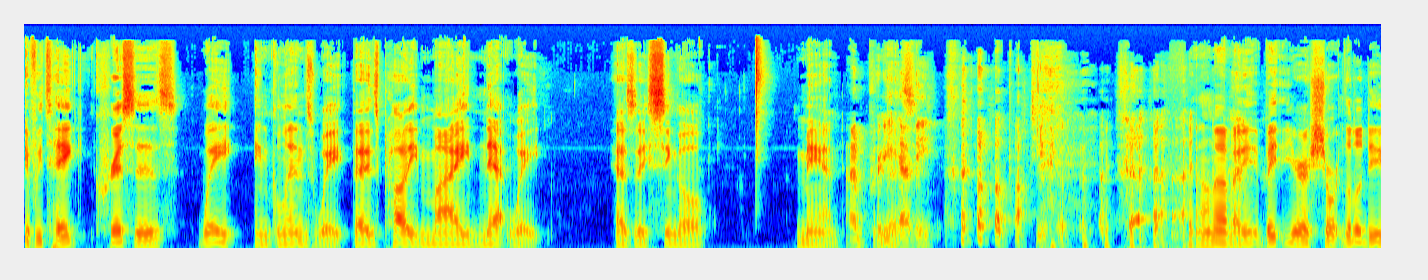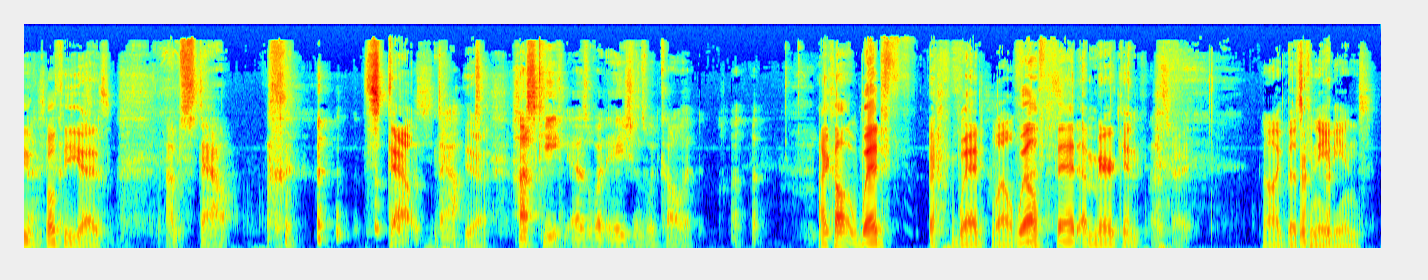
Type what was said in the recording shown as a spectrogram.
if we take Chris's weight and Glenn's weight, that is probably my net weight as a single man. I'm pretty heavy. I don't know about you. I don't know, buddy, but you're a short little dude, both of you guys. I'm stout. Stout. Stout. Yeah. Husky, as what Asians would call it. I call it wed, wed, Well-fed. well-fed American. That's right. Not like those Canadians.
